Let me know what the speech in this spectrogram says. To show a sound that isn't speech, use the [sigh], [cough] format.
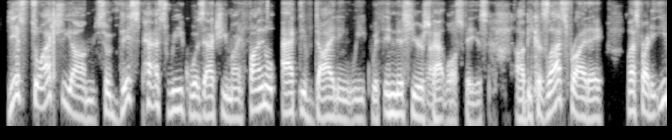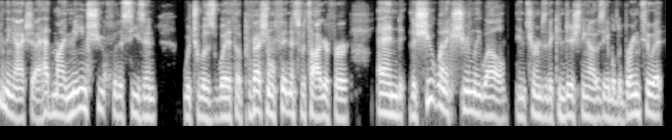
Yes, so actually, um, so this past week was actually my final active dieting week within this year's fat loss phase, uh, because last Friday, last Friday evening, actually, I had my main shoot for the season, which was with a professional fitness photographer, and the shoot went extremely well in terms of the conditioning I was able to bring to it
